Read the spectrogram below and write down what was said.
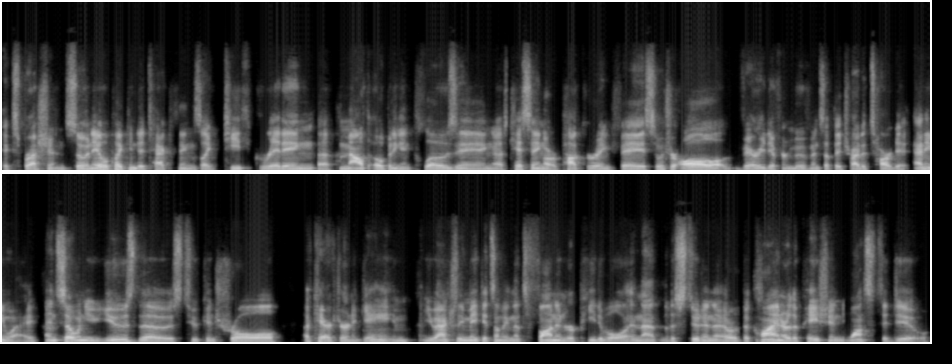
expressions. So enable play can detect things like teeth gritting, a mouth opening and closing, a kissing or puckering face, which are all very different movements that they try to target anyway. And so when you use those to control a character in a game, you actually make it something that's fun and repeatable and that the student or the client or the patient wants to do.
